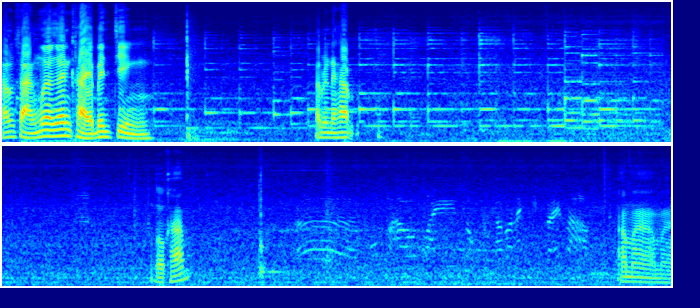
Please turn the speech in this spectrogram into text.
คำสั่งเมื่อเงื่อนไขเป็นจริงทำเลยนะครับโหลครับเอามามา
